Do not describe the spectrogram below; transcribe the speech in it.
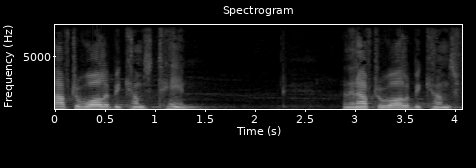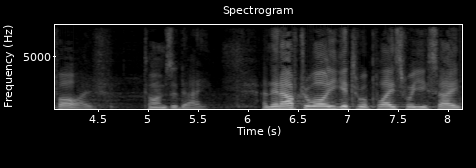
After a while, it becomes becomes 10. And then after a while, it becomes five times a day. And then after a while, you get to a place where you say,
